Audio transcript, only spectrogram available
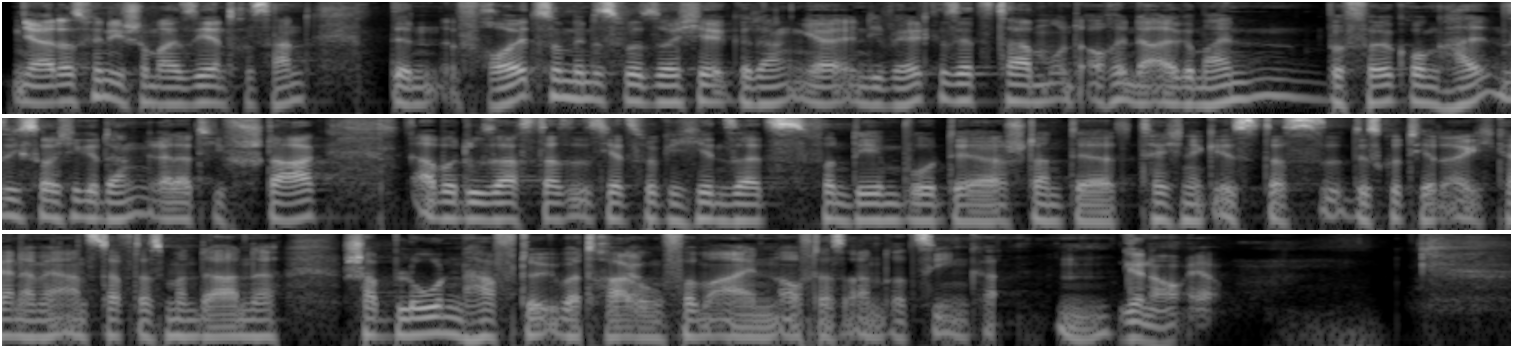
Ja, das finde ich schon mal sehr interessant, denn Freud zumindest wird solche Gedanken ja in die Welt gesetzt haben und auch in der allgemeinen Bevölkerung halten sich solche Gedanken relativ stark. Aber du sagst, das ist jetzt wirklich jenseits von dem, wo der Stand der Technik ist. Das diskutiert eigentlich keiner mehr ernsthaft, dass man da eine schablonenhafte Übertragung vom einen auf das andere ziehen kann. Mhm. Genau, ja.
